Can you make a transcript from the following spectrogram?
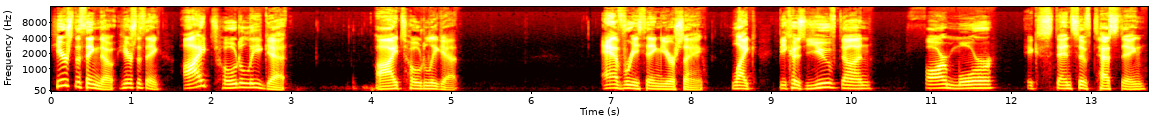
Here's the thing though. Here's the thing. I totally get I totally get everything you're saying. Like because you've done far more extensive testing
